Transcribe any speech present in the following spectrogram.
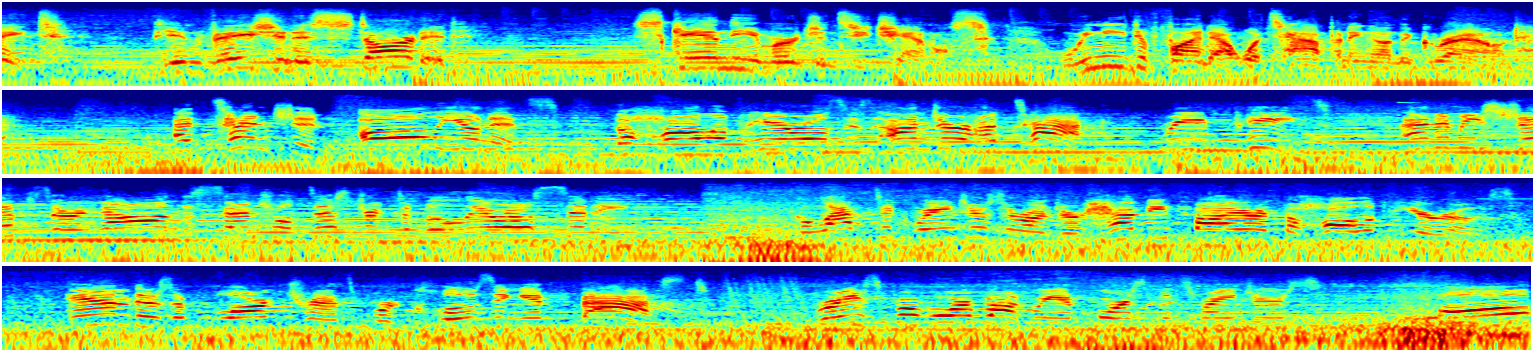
late. The invasion has started. Scan the emergency channels. We need to find out what's happening on the ground. Attention, all units! The Hall of Heroes is under attack! Repeat! Enemy ships are now in the central district of Aleero City. Galactic Rangers are under heavy fire at the Hall of Heroes. And there's a Blarg transport closing in fast. Brace for Warbot reinforcements, Rangers. All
